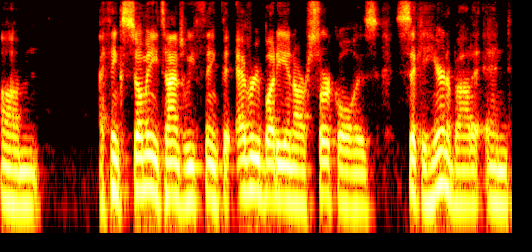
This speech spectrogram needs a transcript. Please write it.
Um, i think so many times we think that everybody in our circle is sick of hearing about it. And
